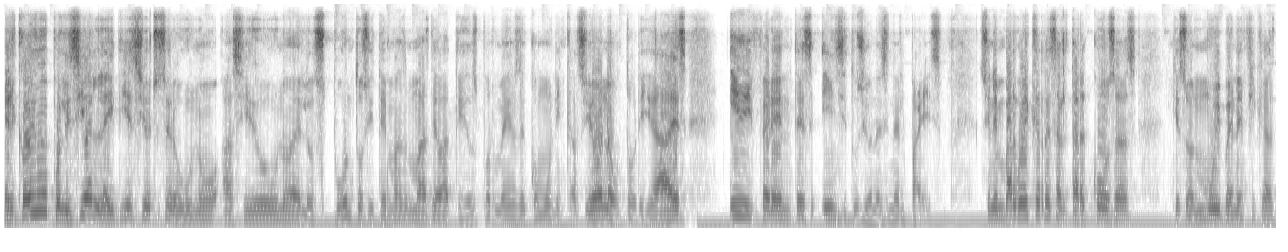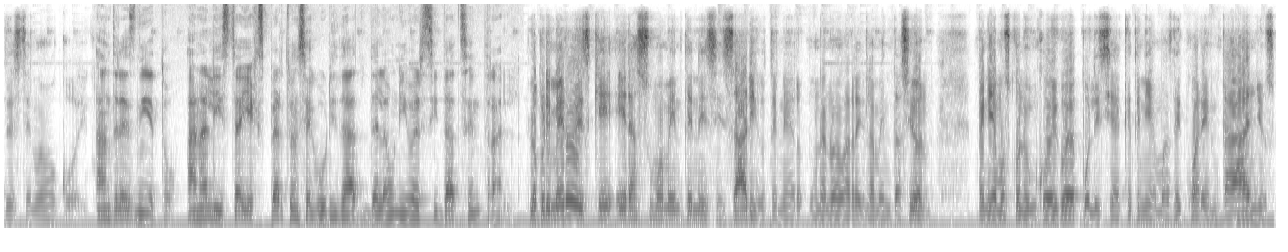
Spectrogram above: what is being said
El Código de Policía, Ley 1801, ha sido uno de los puntos y temas más debatidos por medios de comunicación, autoridades y diferentes instituciones en el país. Sin embargo, hay que resaltar cosas que son muy benéficas de este nuevo código. Andrés Nieto, analista y experto en seguridad de la Universidad Central. Lo primero es que era sumamente necesario tener una nueva reglamentación. Veníamos con un código de policía que tenía más de 40 años,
